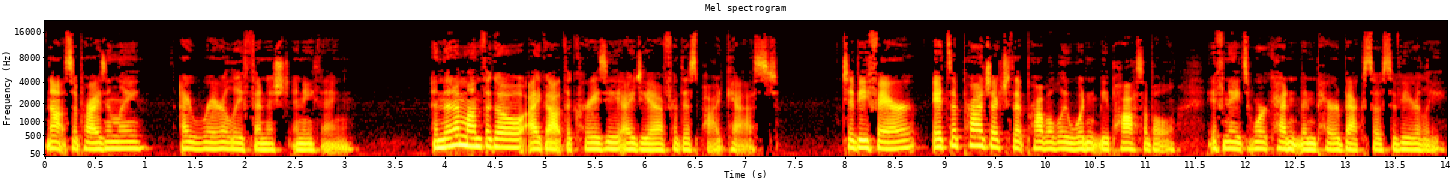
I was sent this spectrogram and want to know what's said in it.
Not surprisingly, I rarely finished anything. And then a month ago, I got the crazy idea for this podcast. To be fair, it's a project that probably wouldn't be possible if Nate's work hadn't been pared back so severely.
